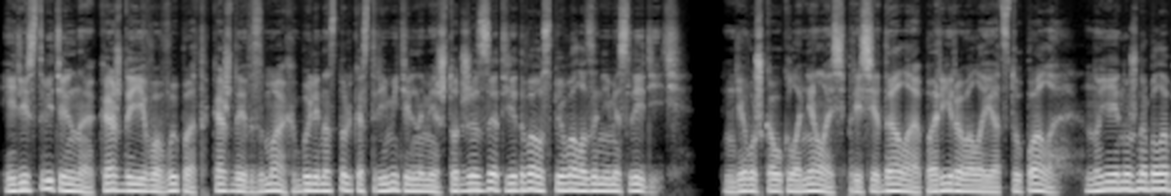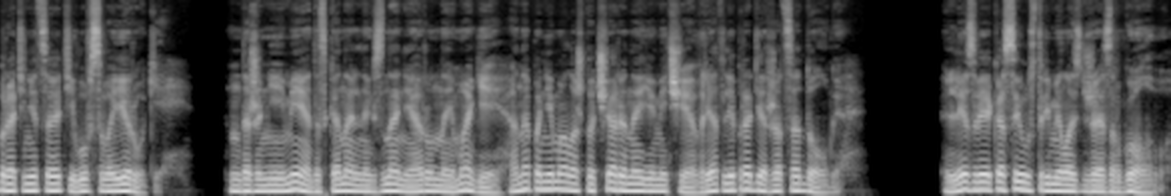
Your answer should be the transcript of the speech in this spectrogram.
И действительно, каждый его выпад, каждый взмах были настолько стремительными, что Джезет едва успевала за ними следить. Девушка уклонялась, приседала, парировала и отступала, но ей нужно было брать инициативу в свои руки. Даже не имея доскональных знаний о рунной магии, она понимала, что чары на ее мече вряд ли продержатся долго. Лезвие косы устремилось Джез в голову.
